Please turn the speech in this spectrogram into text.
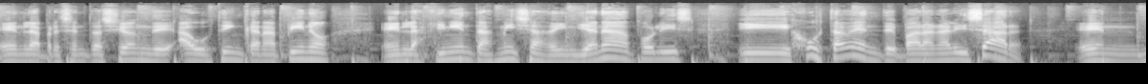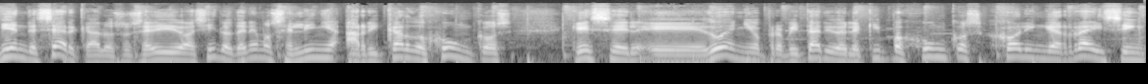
en la presentación de Agustín Canapino en las 500 millas de Indianápolis y justamente para analizar en bien de cerca lo sucedido allí. Lo tenemos en línea a Ricardo Juncos, que es el eh, dueño, propietario del equipo Juncos Hollinger Racing.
